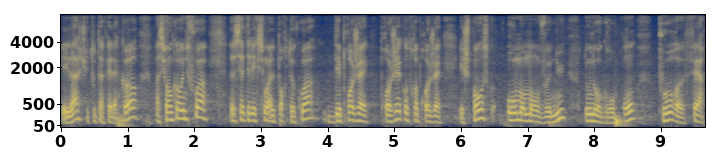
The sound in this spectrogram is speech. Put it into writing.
Et là, je suis tout à fait d'accord parce qu'encore une fois, cette élection, elle porte quoi? Des projets, projet contre projet. Et je pense qu'au moment venu, nous nous regrouperons pour euh, faire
